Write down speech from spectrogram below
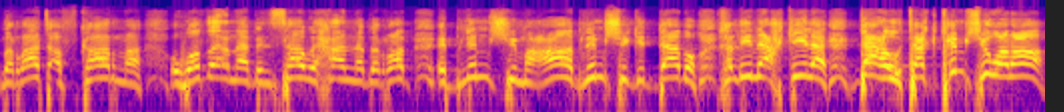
مرات أفكارنا ووضعنا بنساوي حالنا بالرب بنمشي معاه بنمشي قدامه. خليني أحكي لك دعوتك تمشي وراه.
